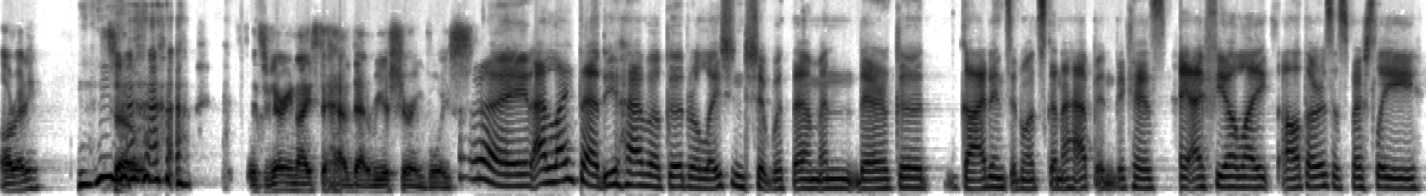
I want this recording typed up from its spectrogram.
already. So- It's very nice to have that reassuring voice. right. I like that you have a good relationship with them and their good guidance in what's going to happen because I I feel like authors, especially,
